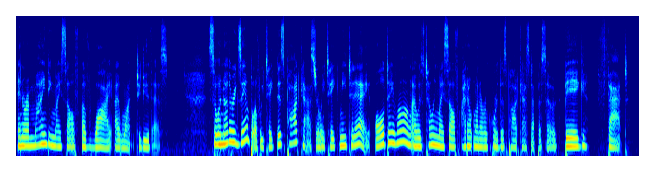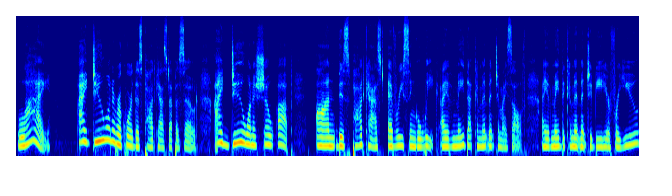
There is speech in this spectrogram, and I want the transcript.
and reminding myself of why I want to do this. So, another example, if we take this podcast and we take me today, all day long, I was telling myself, I don't want to record this podcast episode. Big, fat lie. I do want to record this podcast episode. I do want to show up on this podcast every single week. I have made that commitment to myself. I have made the commitment to be here for you,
